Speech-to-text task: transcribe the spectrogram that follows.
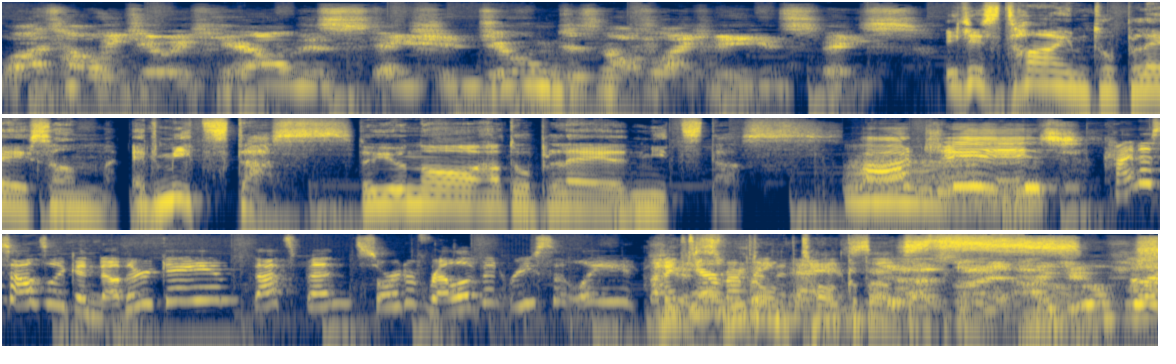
What are we doing here on this station? Doom does not like being in space. It is time to play some Admitstas. Do you know how to play Admitstas? Oh, jeez. Kind of sounds like another game that's been sort of relevant recently, but Yes, I can't remember we remember don't the talk name. about that That's game. I, I do play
